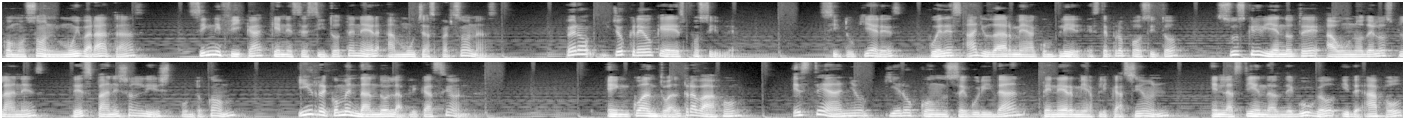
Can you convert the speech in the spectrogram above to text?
Como son muy baratas, significa que necesito tener a muchas personas, pero yo creo que es posible. Si tú quieres, puedes ayudarme a cumplir este propósito suscribiéndote a uno de los planes de SpanishUnleashed.com y recomendando la aplicación. En cuanto al trabajo, este año quiero con seguridad tener mi aplicación en las tiendas de Google y de Apple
